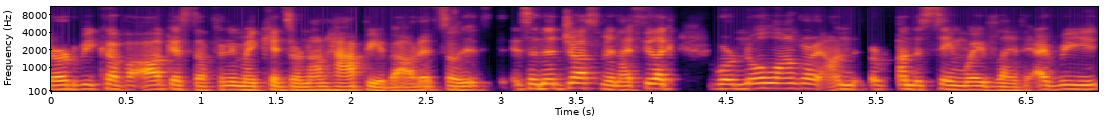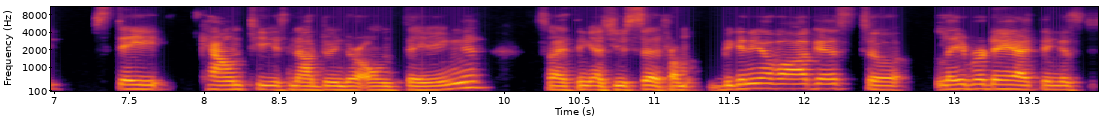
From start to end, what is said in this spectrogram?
third week of August, definitely my kids are not happy about it. So it's, it's an adjustment. I feel like we're no longer on, on the same wavelength. Every state, county is now doing their own thing. So I think, as you said, from beginning of August to Labor Day, I think is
